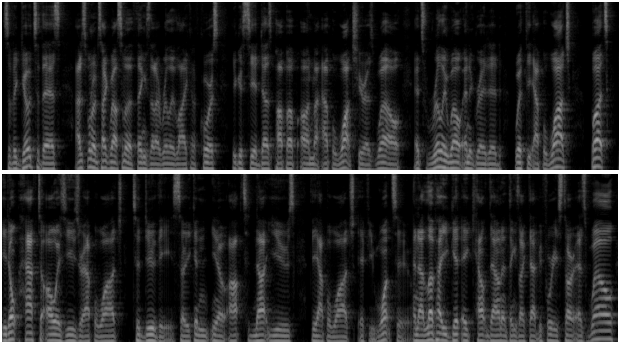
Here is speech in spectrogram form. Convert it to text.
So if we go to this, I just want to talk about some of the things that I really like. And of course, you can see it does pop up on my Apple Watch here as well. It's really well integrated with the Apple Watch, but you don't have to always use your Apple Watch to do these. So you can, you know, opt to not use the Apple Watch if you want to. And I love how you get a countdown and things like that before you start as well.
